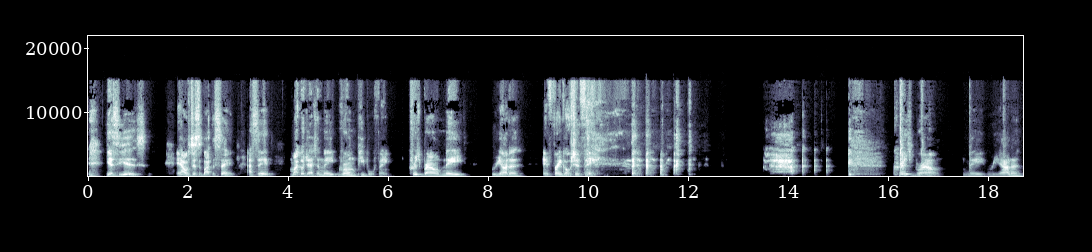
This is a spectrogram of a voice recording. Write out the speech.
yes, he is. And I was just about to say, I said, Michael Jackson made grown people faint. Chris Brown made Rihanna and Frank Ocean faint. Chris Brown made Rihanna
